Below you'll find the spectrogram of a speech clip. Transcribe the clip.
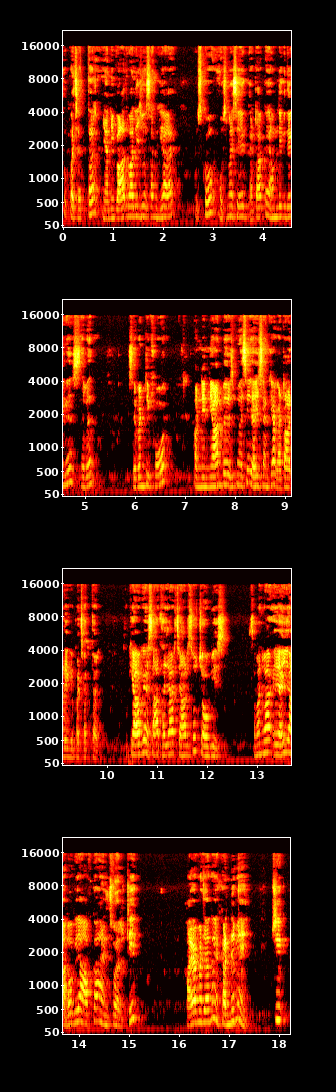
तो पचहत्तर यानी बाद वाली जो संख्या है, उसको उसमें से एक घटा के हम लिख देंगे सेवन सेवेंटी फोर और निन्यानवे में से यही संख्या घटा देंगे पचहत्तर। तो क्या हो गया? सात हज़ार चार सौ चौबीस। समझ में यही हो गया आपका आंसर ठीक? आया मज़ा ना करने में? ट्रिक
